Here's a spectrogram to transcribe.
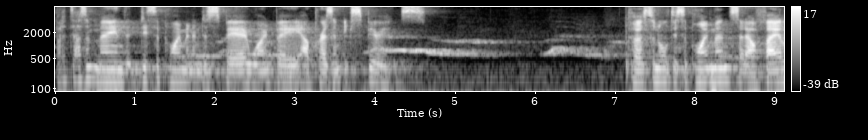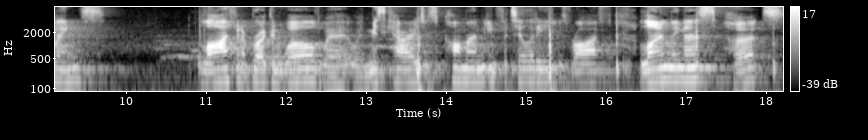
But it doesn't mean that disappointment and despair won't be our present experience. Personal disappointments at our failings, life in a broken world where, where miscarriage is common, infertility is rife, loneliness hurts,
